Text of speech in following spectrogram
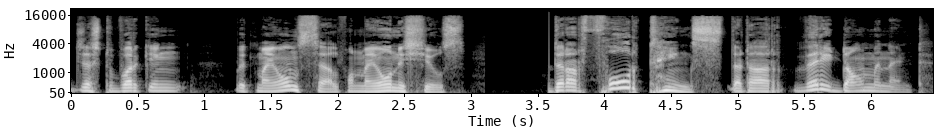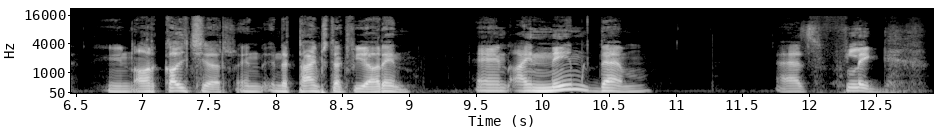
just working with my own self on my own issues, there are four things that are very dominant in our culture in, in the times that we are in. And I named them as FLIG.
